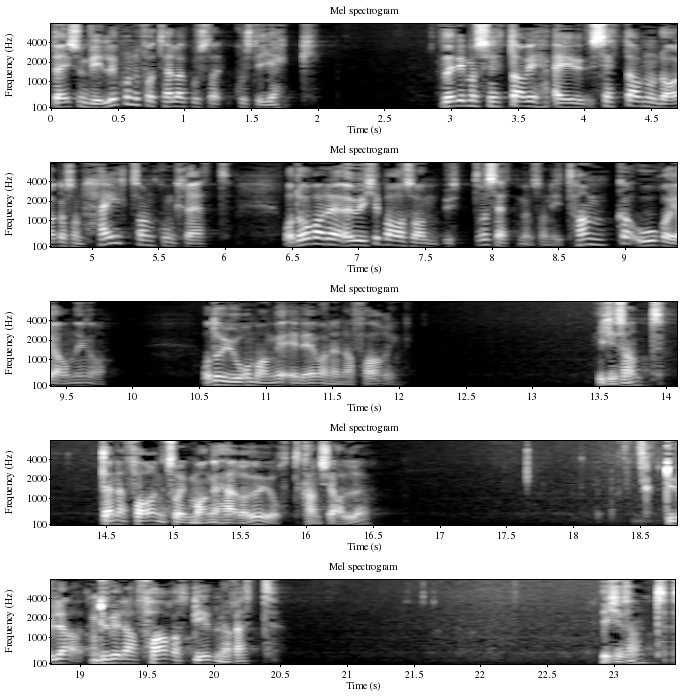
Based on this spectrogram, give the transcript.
De som ville, kunne fortelle hvordan hvordan det gikk. Det de må sette av, sette av noen dager sånn helt sånn konkret. Og Da var det jo ikke bare sånn ytre sett, men sånn i tanker, ord og gjerninger. Og da gjorde mange elevene en erfaring. Ikke sant? Den erfaringen tror jeg mange her òg har gjort. Kanskje alle. Du vil, du vil erfare at Bibelen er rett. Ikke sant?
